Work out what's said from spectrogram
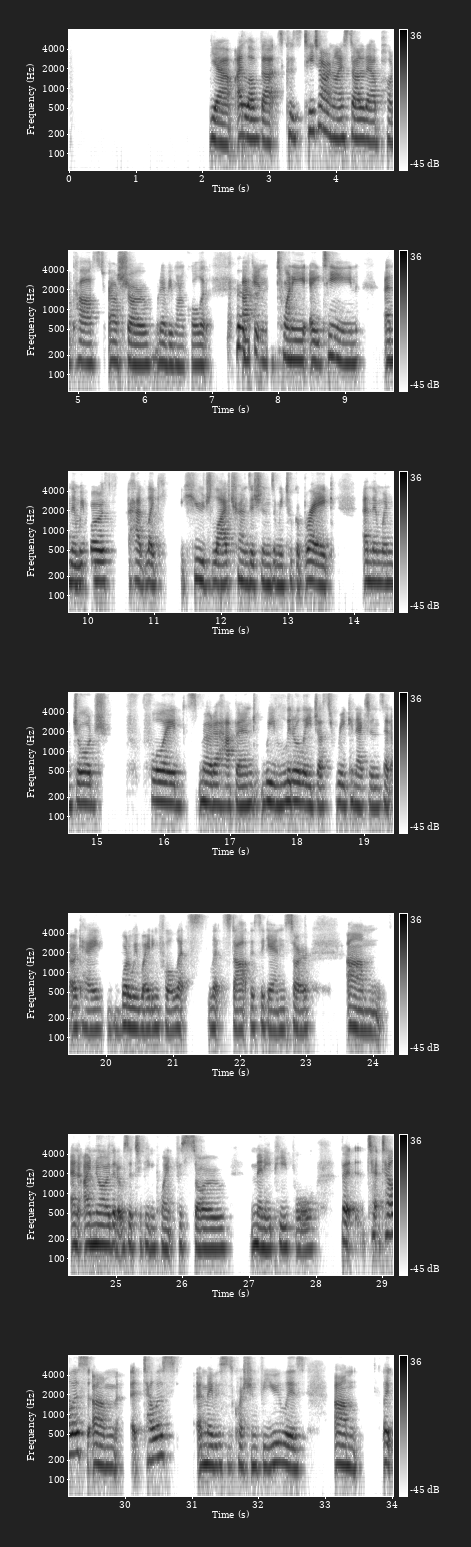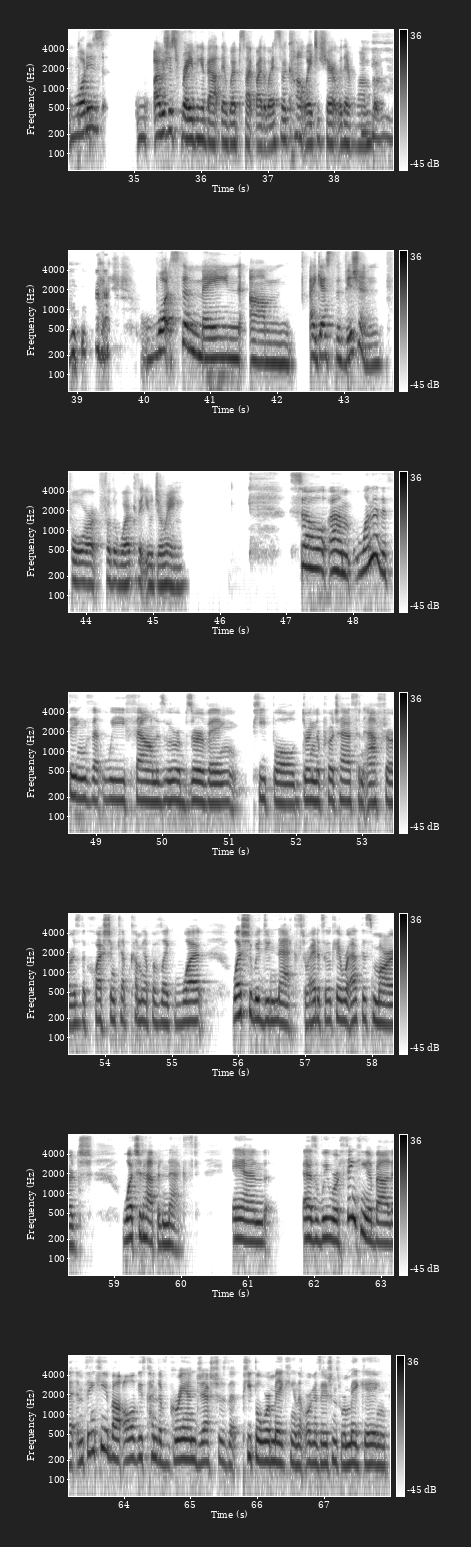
Yeah, I love that because Tita and I started our podcast, our show, whatever you want to call it, back in 2018. And then we mm. both had like huge life transitions and we took a break. And then when George Floyd's murder happened, we literally just reconnected and said, okay, what are we waiting for? Let's let's start this again. So um, and I know that it was a tipping point for so many people. But t- tell us, um, tell us, and maybe this is a question for you, Liz. Um, like, what is? I was just raving about their website, by the way, so I can't wait to share it with everyone. But what's the main, um, I guess, the vision for for the work that you're doing? So, um, one of the things that we found as we were observing people during the protests and after is the question kept coming up of like, what what should we do next, right? It's okay, we're at this march. What should happen next? And as we were thinking about it and thinking about all of these kind of grand gestures that people were making and that organizations were making,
